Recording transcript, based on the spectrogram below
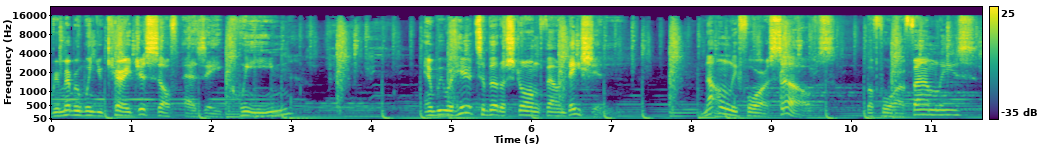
remember when you carried yourself as a queen? And we were here to build a strong foundation, not only for ourselves, but for our families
